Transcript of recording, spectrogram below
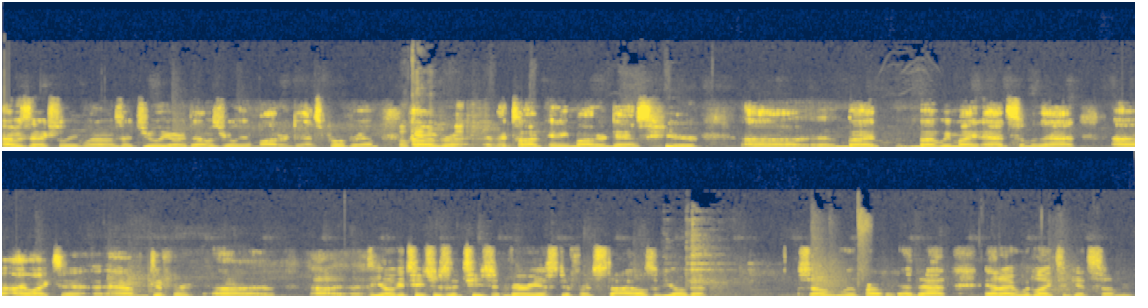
I was actually when I was at Juilliard, that was really a modern dance program. Okay. However, I haven't taught any modern dance here. Uh, but but we might add some of that. Uh, I like to have different uh, uh, yoga teachers that teach various different styles of yoga. So we'll probably add that, and I would like to get some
